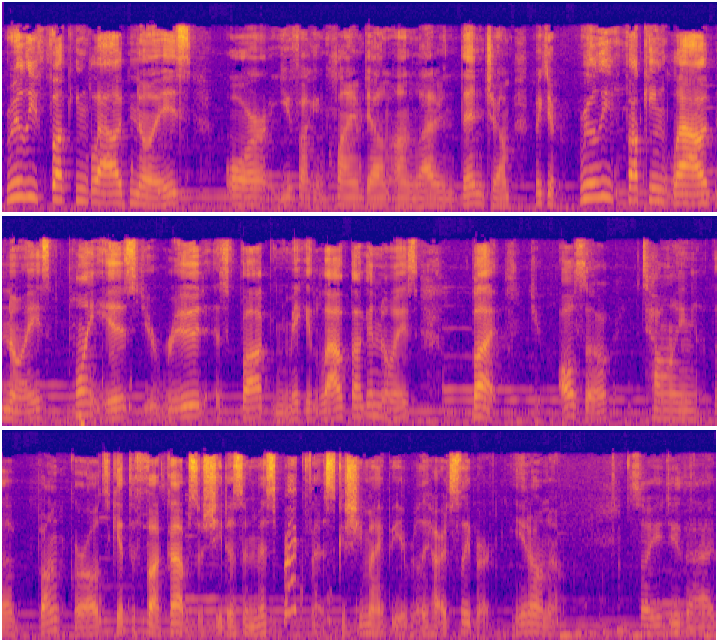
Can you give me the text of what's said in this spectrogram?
really fucking loud noise or you fucking climb down on the ladder and then jump, makes a really fucking loud noise. Point is, you're rude as fuck and you make a loud fucking noise, but you're also telling the bunk girl to get the fuck up so she doesn't miss breakfast because she might be a really hard sleeper. You don't know. So you do that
